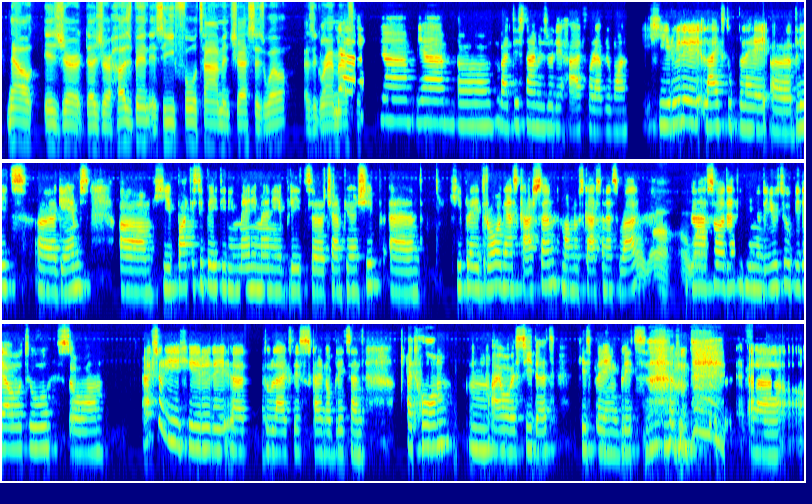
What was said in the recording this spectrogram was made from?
Now is your does your husband is he full-time in chess as well as a grandmaster? Yeah yeah, yeah, uh, but this time is really hard for everyone. He really likes to play uh, Blitz uh, games. Um, he participated in many, many Blitz uh, championship, and he played draw against Carlsen, Magnus Carlsen as well. Oh wow! Oh, wow. so that is in the YouTube video too. So um, actually, he really uh, do like this kind of Blitz, and at home, um, I always see that he's playing Blitz uh,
